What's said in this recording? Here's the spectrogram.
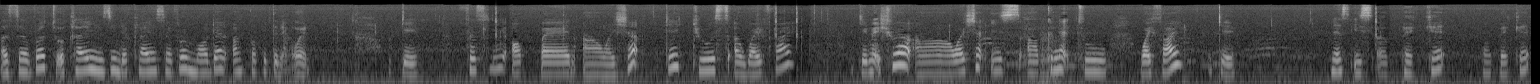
a server to a client using the client server model on computer network. Okay, firstly open uh, Wireshark okay choose a Wi-Fi okay make sure uh, Wireshark is uh, connect to Wi-Fi okay next is a packet. Or packet.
